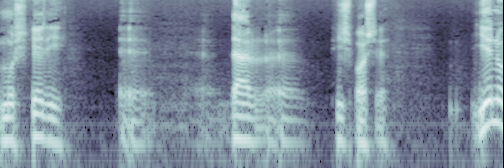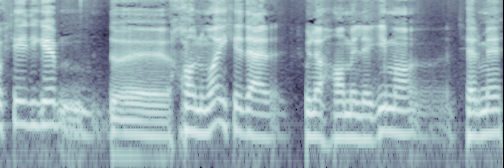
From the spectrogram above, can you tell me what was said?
مشکلی در پیش باشه. یه نکته دیگه خانمایی که در طول حاملگی ما ترم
